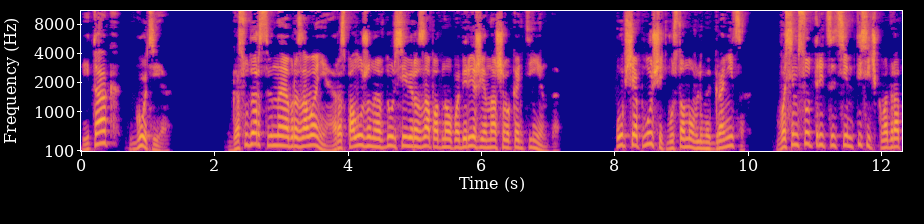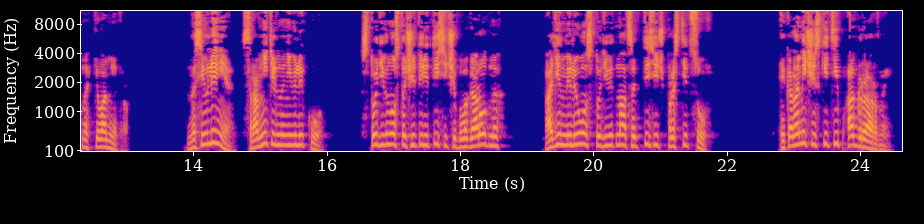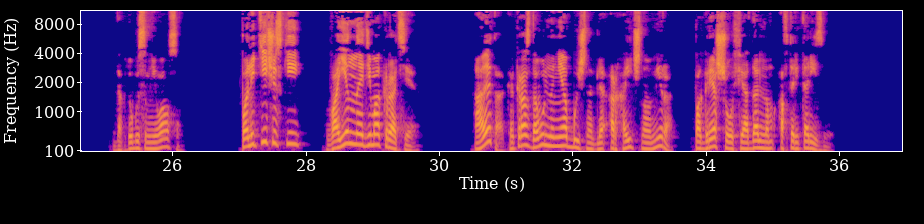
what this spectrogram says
Итак, Готия. Государственное образование, расположенное вдоль северо-западного побережья нашего континента. Общая площадь в установленных границах 837 тысяч квадратных километров. Население сравнительно невелико. 194 тысячи благородных, 1 миллион 119 тысяч простецов. Экономический тип аграрный. Да кто бы сомневался. Политический – военная демократия. А это как раз довольно необычно для архаичного мира, погрязшего в феодальном авторитаризме.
